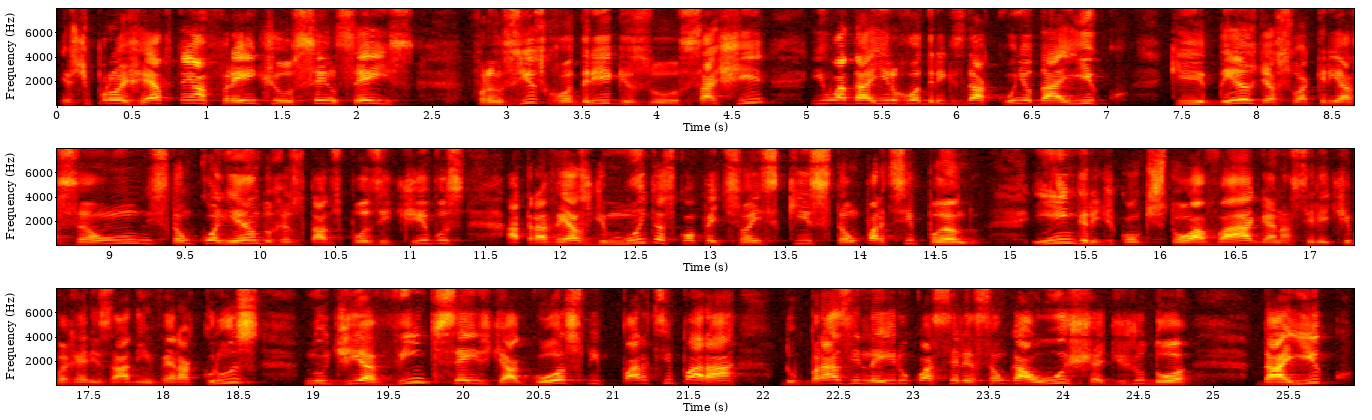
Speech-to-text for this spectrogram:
Este projeto tem à frente os senseis Francisco Rodrigues, o Sachi, e o Adair Rodrigues da Cunha, o Daico que desde a sua criação estão colhendo resultados positivos através de muitas competições que estão participando. Ingrid conquistou a vaga na seletiva realizada em Veracruz no dia 26 de agosto e participará do brasileiro com a seleção gaúcha de judô. Daico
